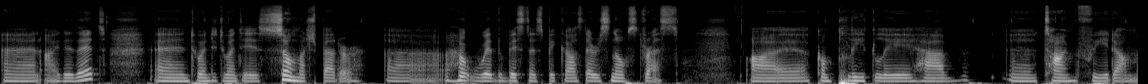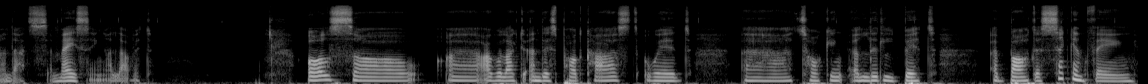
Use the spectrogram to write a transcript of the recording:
and I did it. And 2020 is so much better uh, with the business because there is no stress. I completely have uh, time freedom, and that's amazing. I love it. Also, uh, I would like to end this podcast with uh, talking a little bit about a second thing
